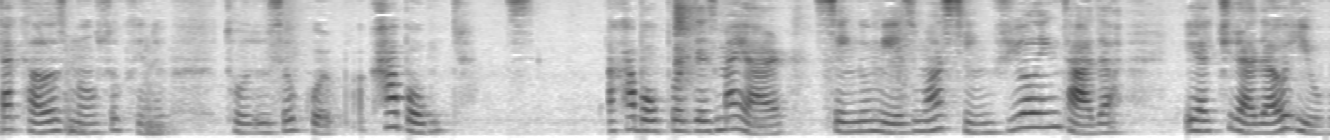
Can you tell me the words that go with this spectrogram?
daquelas mãos tocando todo o seu corpo. Acabou acabou por desmaiar, sendo mesmo assim violentada e atirada ao rio.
